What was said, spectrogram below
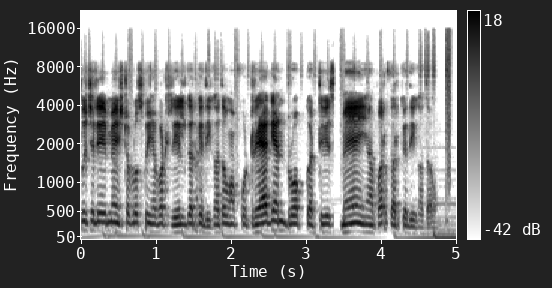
तो चलिए मैं स्टॉप लॉस को यहाँ पर ट्रेल करके दिखाता हूँ, आपको ड्रैग एंड ड्रॉप करते हुए मैं यहाँ पर करके दिखाता हूँ।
